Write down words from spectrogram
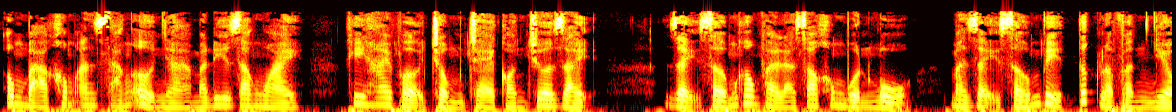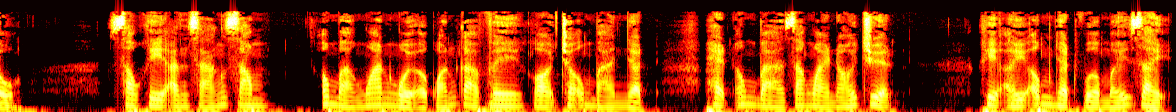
Ông bà không ăn sáng ở nhà mà đi ra ngoài Khi hai vợ chồng trẻ còn chưa dậy. Dậy sớm không phải là do không buồn ngủ, Mà dậy sớm vì tức là phần nhiều. Sau khi ăn sáng xong, Ông bà ngoan ngồi ở quán cà phê Gọi cho ông bà Nhật, Hẹn ông bà ra ngoài nói chuyện. Khi ấy ông Nhật vừa mới dậy,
